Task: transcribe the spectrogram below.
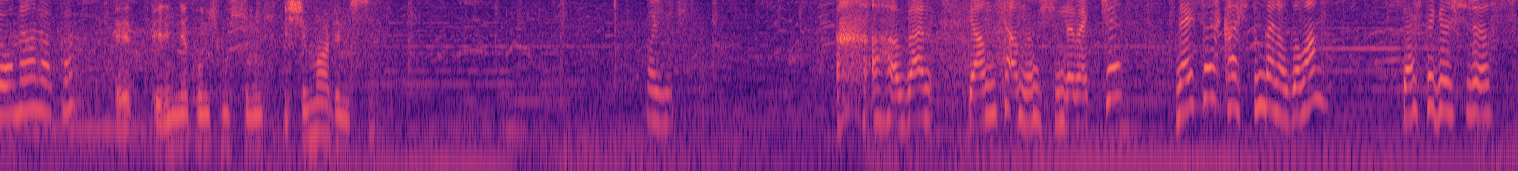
Yo ne alaka? E, Pelin'le konuşmuşsunuz. İşim var demişsin. Hayır. Aha ben yanlış anlamışım demek ki. Neyse kaçtım ben o zaman. Derste görüşürüz.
